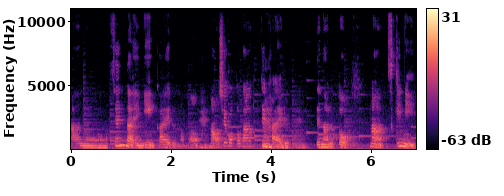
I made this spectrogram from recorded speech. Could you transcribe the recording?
ああの仙台に帰るのも、うん。まあ、お仕事があってうん帰るってなると、まあ、月に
